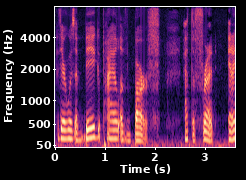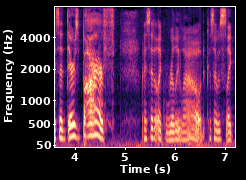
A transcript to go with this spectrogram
there was a big pile of barf at the front and I said there's barf. I said it like really loud because I was like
